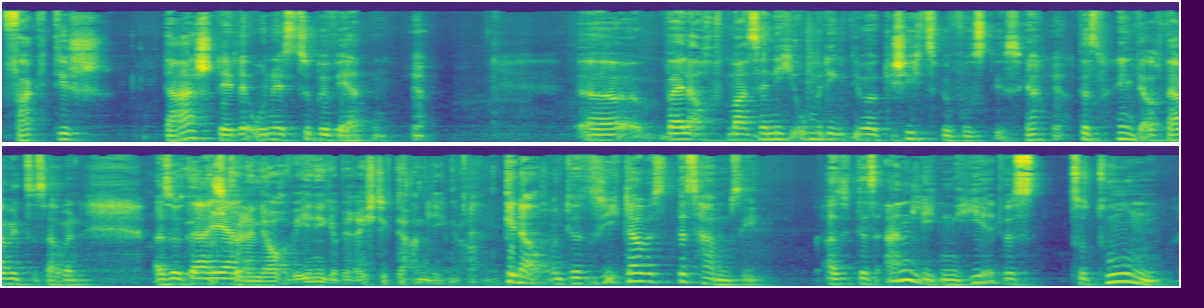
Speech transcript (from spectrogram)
faktisch darstelle, ohne es zu bewerten. Ja äh, weil auch Masse nicht unbedingt immer geschichtsbewusst ist. Ja? ja. Das hängt auch damit zusammen. Also das daher, können ja auch weniger berechtigte Anliegen haben. Genau, und das, ich glaube, das haben sie. Also das Anliegen, hier etwas zu tun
